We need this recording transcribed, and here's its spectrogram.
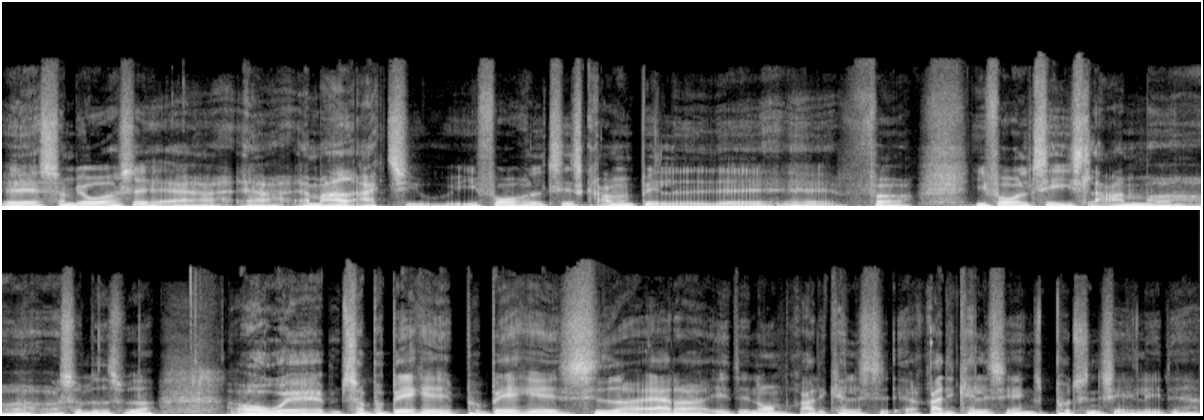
øh, som jo også er, er, er meget aktiv i forhold til skræmmebilledet Øh, øh, for, i forhold til islam og, og, og så videre. Så, videre. og øh, så på begge, på begge sider er der et enormt radikalis- radikaliseringspotentiale i det her.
